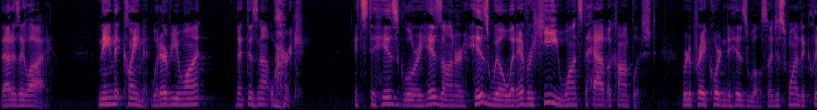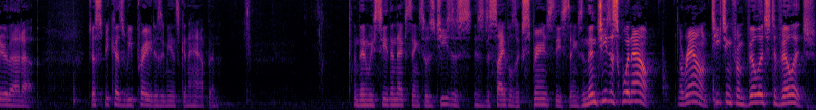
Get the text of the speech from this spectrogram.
That is a lie. Name it, claim it, whatever you want. That does not work. It's to His glory, His honor, His will, whatever He wants to have accomplished. We're to pray according to His will. So I just wanted to clear that up. Just because we pray doesn't mean it's going to happen. And then we see the next thing. So as Jesus, his disciples experienced these things. And then Jesus went out around, teaching from village to village.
